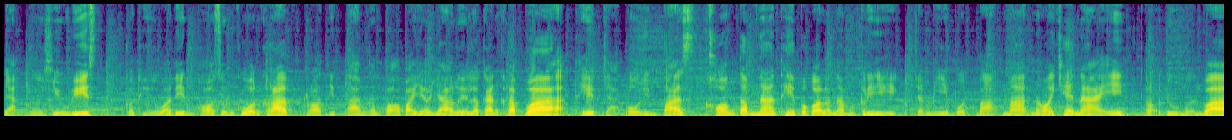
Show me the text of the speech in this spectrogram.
อย่างเฮอร์คิวริสก็ถือว่าเด่นพอสมควรครับ รอติดตามกันต่อไปยาวๆเลยแล้วกันครับว่า เทพจากโอลิมปัส ของตำนานเทพปกรณำกรีก จะมีบทบาทมากน้อยแค่ไหน เพราะดูเหมือนว่า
